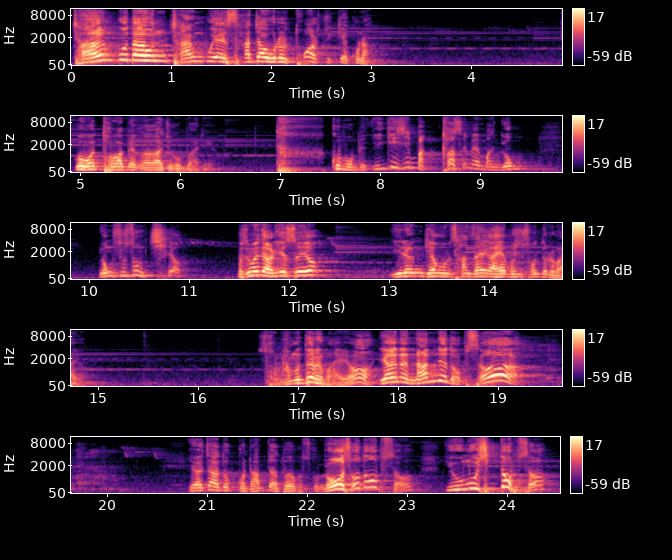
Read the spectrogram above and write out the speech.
장부다운 장부의 사자우를 통할 수 있겠구나. 그 원통합에 가가지고 말이에요. 탁그 보면 이것이 막 가슴에 막 용, 용수숨 치여. 무슨 말인지 알겠어요? 이런 경험 산사회가 해보시 손 들어봐요. 손 한번 들어봐요. 여는 남녀도 없어. 여자도 없고 남자도 없고 노소도 없어. 유무식도 없어.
